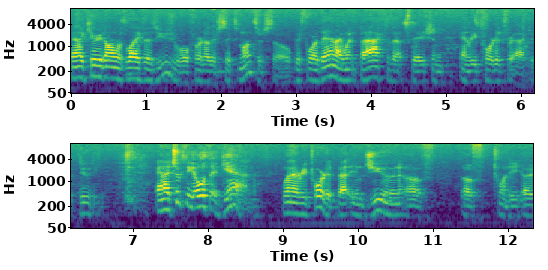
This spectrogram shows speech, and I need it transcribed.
And I carried on with life as usual for another six months or so. Before then, I went back to that station and reported for active duty. And I took the oath again when I reported back in June of, of 20, uh,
